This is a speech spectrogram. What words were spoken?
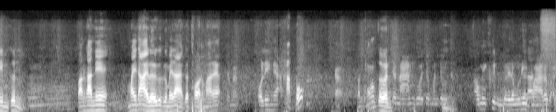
นิ่มขึ้นอืมบางคันนี้ไม่ได้เลยก็คือไม่ได้ก็ถอดออกมาแล้วใช่ไหมโอลิงเนี่ยหักโป๊ะครับมันผมแข็งว่ากลัเกิวนจะนานกลัวจะมันจะอืมเอาไม่ขึ้นก็เลยต้องรีบมาแล้วก่อน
